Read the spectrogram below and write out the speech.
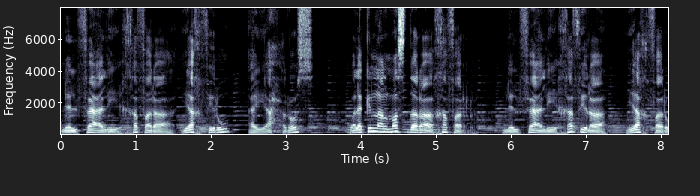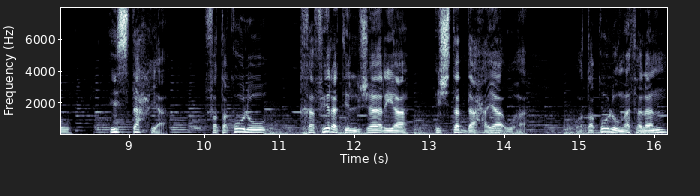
للفعل خفر يخفر أي يحرس. ولكن المصدر خفر للفعل خفر يخفر استحيا. فتقول خفرت الجارية اشتد حياؤها. وتقول مثلا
